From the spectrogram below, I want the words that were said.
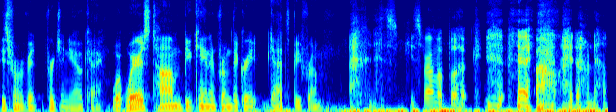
he's from Virginia, okay. Wh- Where is Tom Buchanan from The Great Gatsby from? He's- from a book. I don't know.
